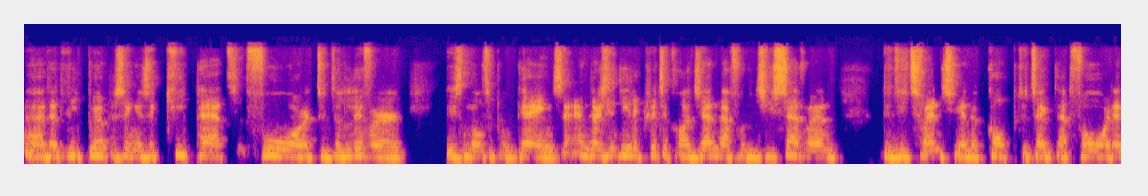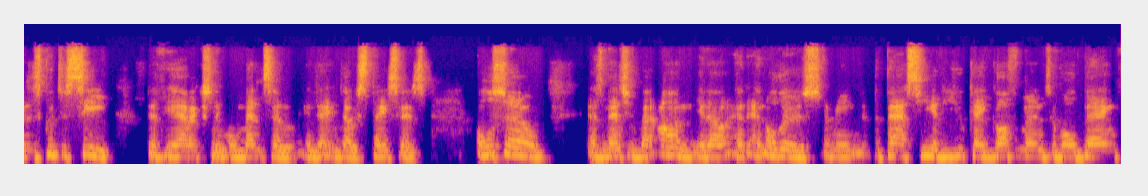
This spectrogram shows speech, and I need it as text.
uh, that repurposing is a key path forward to deliver these multiple gains. And there's indeed a critical agenda for the G7 the G20 and the COP to take that forward. And it's good to see that we have actually momentum in, the, in those spaces. Also, as mentioned by Ann, you know, and, and others, I mean, the past year, the UK government, the World Bank,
